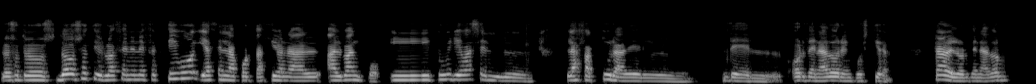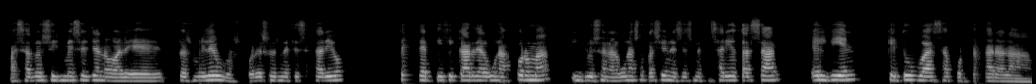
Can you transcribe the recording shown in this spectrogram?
Los otros dos socios lo hacen en efectivo y hacen la aportación al, banco y tú llevas la factura del, ordenador en cuestión. Claro, el ordenador pasados seis meses ya no vale 2.000 euros, por eso es necesario certificar de alguna forma, incluso en algunas ocasiones es necesario tasar el bien que tú vas a aportar a la,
